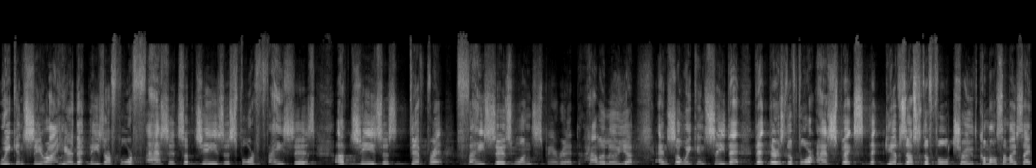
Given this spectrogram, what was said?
We can see right here that these are four facets of Jesus, four faces of Jesus, different faces, one spirit. Hallelujah. And so we can see that, that there's the four aspects that gives us the full truth. Come on, somebody say,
